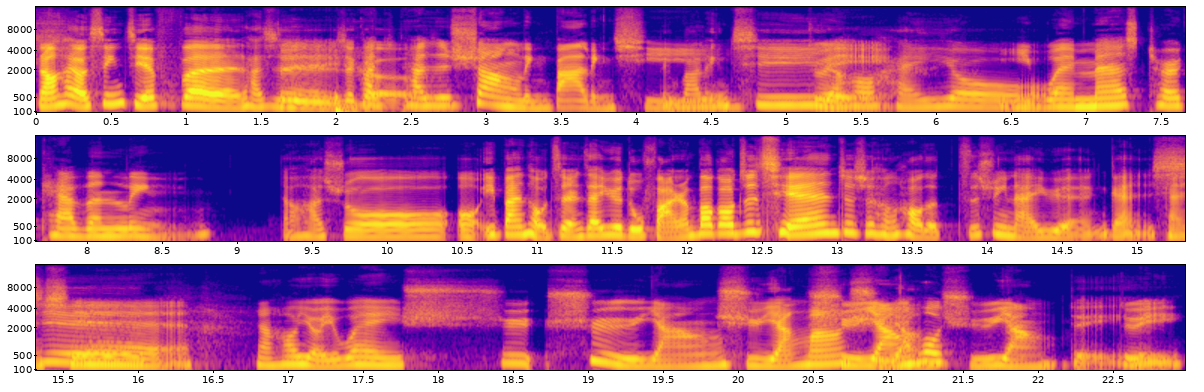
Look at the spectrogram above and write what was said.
然后还有新杰粉，他是这个他是上零八零七零八零七，然后还有一位 Master Kevin Lin。然后他说：“哦，一般投资人在阅读法人报告之前，这是很好的资讯来源。感谢。然后有一位徐徐阳，许阳吗？许阳或徐阳？对对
